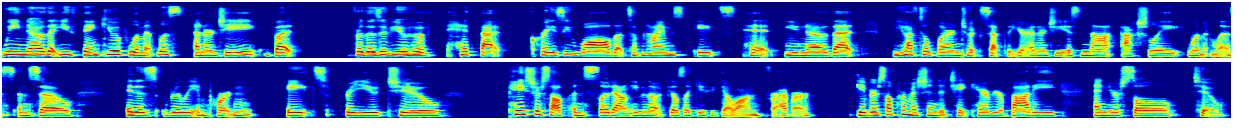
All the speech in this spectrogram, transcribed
We know that you think you have limitless energy, but for those of you who have hit that crazy wall that sometimes eights hit, you know that you have to learn to accept that your energy is not actually limitless. And so it is really important, eights, for you to pace yourself and slow down, even though it feels like you could go on forever. Give yourself permission to take care of your body and your soul too.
